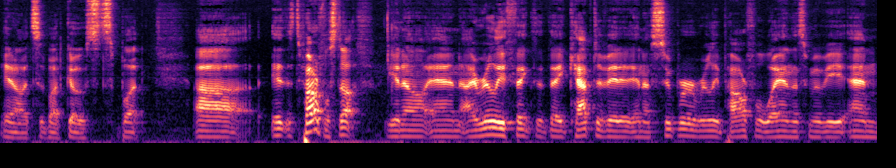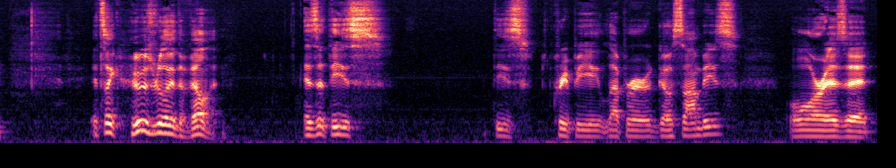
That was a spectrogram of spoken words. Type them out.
You know, it's about ghosts, but uh, it, it's powerful stuff, you know. And I really think that they captivated in a super, really powerful way in this movie, and it's like who's really the villain? Is it these these creepy leper ghost zombies, or is it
